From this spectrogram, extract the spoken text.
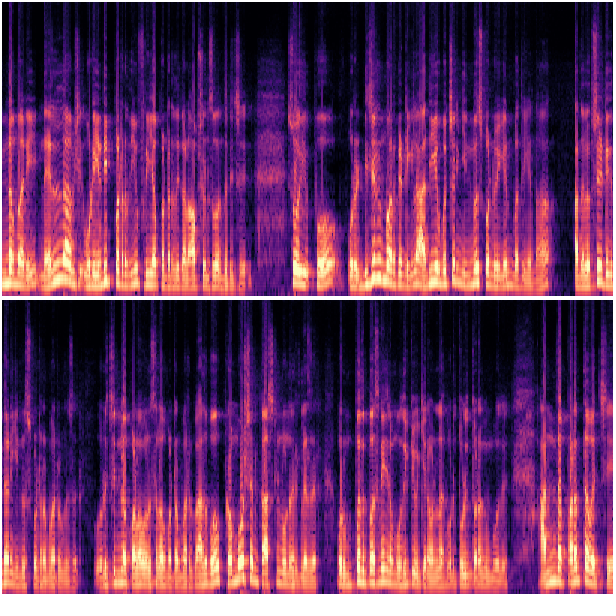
இந்த மாதிரி எல்லா விஷயம் ஒரு எடிட் பண்ணுறதையும் ஃப்ரீயாக பண்ணுறதுக்கான ஆப்ஷன்ஸும் வந்துருச்சு. ஸோ இப்போது ஒரு டிஜிட்டல் மார்க்கெட்டிங்கில் அதிகபட்சம் நீங்கள் இன்வெஸ்ட் பண்ணுவீங்கன்னு பார்த்தீங்கன்னா அந்த வெப்சைட்டுக்கு தான் நீங்கள் இன்வெஸ்ட் பண்ணுற மாதிரி இருக்கும் சார் ஒரு சின்ன பணம் ஒரு செலவு பண்ணுற மாதிரி இருக்கும். அதுபோக ப்ரொமோஷன் காஸ்ட்னு ஒன்று இருக்குல்ல சார் ஒரு முப்பது பர்சன்டேஜ் நம்ம ஒதுக்கி வைக்கிறோம்ல ஒரு தொழில் தொடங்கும் போது அந்த பணத்தை வச்சு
